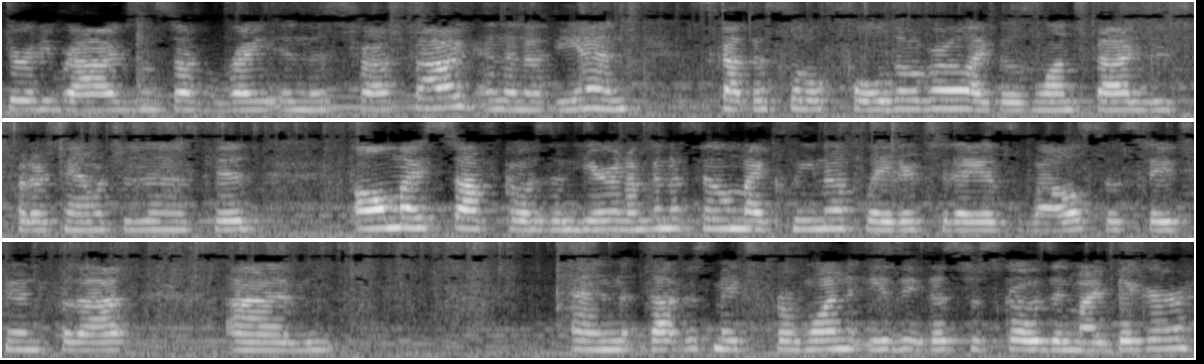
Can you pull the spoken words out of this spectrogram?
dirty rags and stuff right in this trash bag. And then at the end, it's got this little fold over, like those lunch bags we used to put our sandwiches in as kids. All my stuff goes in here and I'm gonna film my cleanup later today as well. So stay tuned for that. Um, and that just makes for one easy, this just goes in my bigger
